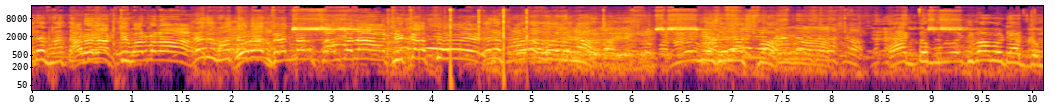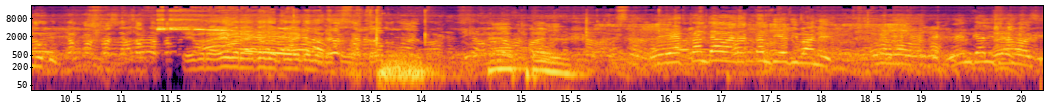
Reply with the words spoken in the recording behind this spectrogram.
আরে ভাতা আরে রাখতে পারবে না। আরে ভাত ওরা ধ্যান চলবে না। ঠিক আছে আরে ভাতা হবে না উড়ে নিয়ে চলে আসবা একদম উড়ে দিবা মোটে একদম মোটে এবারে এবারে এক হাজার এক হাজার এক হাজার। এই এক দাও আর এক দিয়ে দিবা নে। ট্রেন গালি দাও আগে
